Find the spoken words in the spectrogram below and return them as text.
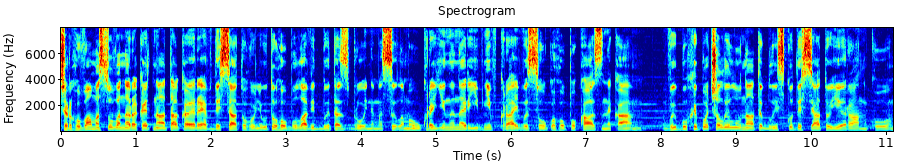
Чергова масована ракетна атака РФ 10 лютого була відбита Збройними силами України на рівні вкрай високого показника. Вибухи почали лунати близько 10-ї ранку.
